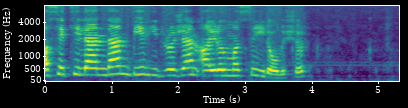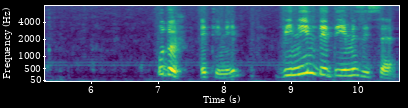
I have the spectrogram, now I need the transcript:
asetilenden bir hidrojen ayrılması ile oluşur. Budur etinil. Vinil dediğimiz ise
